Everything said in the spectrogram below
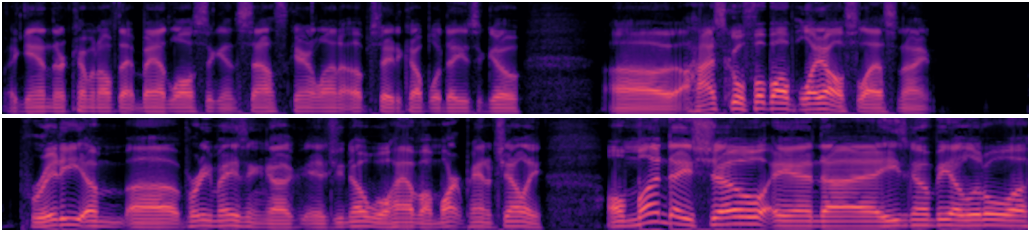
Again, they're coming off that bad loss against South Carolina Upstate a couple of days ago. Uh, high school football playoffs last night. Pretty um, uh, pretty amazing. Uh, as you know, we'll have uh, Mark Panichelli on Monday's show, and uh, he's going to be a little uh,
